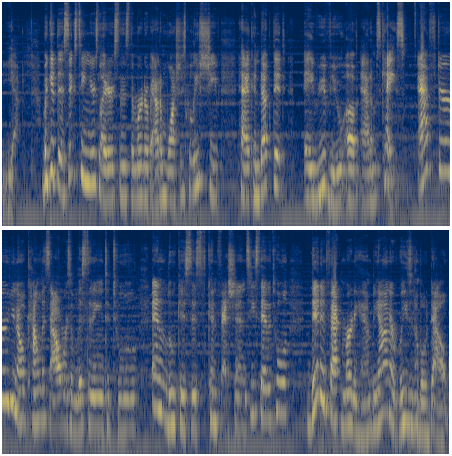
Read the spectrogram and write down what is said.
Yeah. But get this 16 years later, since the murder of Adam Walsh's police chief had conducted a review of Adam's case. After, you know, countless hours of listening to Toole and Lucas's confessions, he said that Toole did in fact murder him beyond a reasonable doubt.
